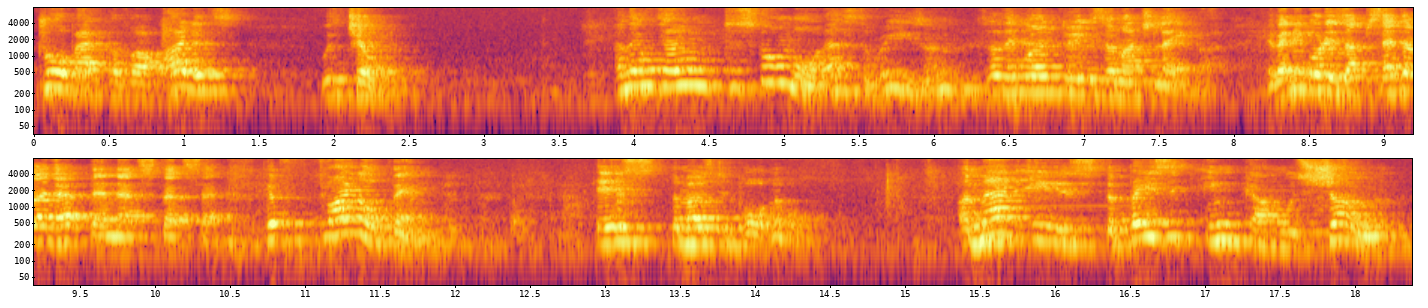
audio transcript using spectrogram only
drawback of our pilots, with children. And they were going to school more, that's the reason. So they weren't doing so much labour. If anybody's upset by that, then that's, that's sad. The final thing is the most important of all. And that is the basic income was shown,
